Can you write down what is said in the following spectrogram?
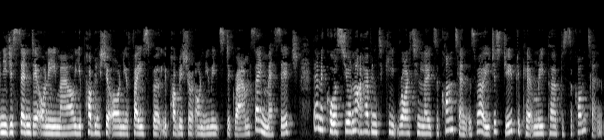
and you just send it on email, you publish it on your Facebook, you publish it on your Instagram, same message. Then of course you're not having to keep writing loads of content as well. You just duplicate and repurpose the content.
